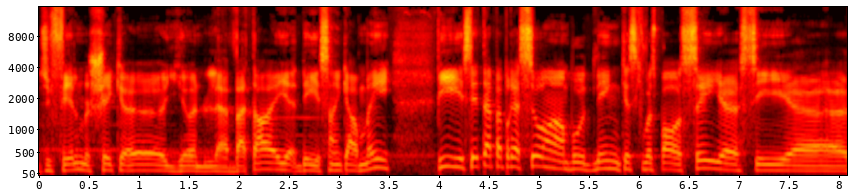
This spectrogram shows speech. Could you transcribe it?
du film. Je sais qu'il y a la bataille des cinq armées. Puis c'est à peu près ça en bout de ligne. Qu'est-ce qui va se passer? Euh, c'est. Euh,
